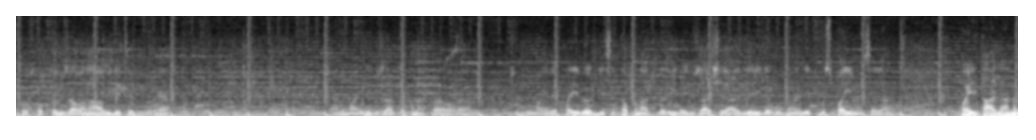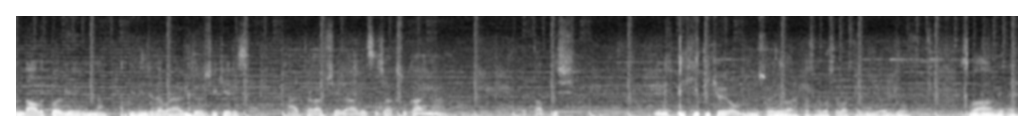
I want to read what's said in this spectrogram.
Otostop'ta bizi alan abi getirdi buraya. Chiang Mai'de güzel tapınaklar var abi. Chiang Mai ve Pai bölgesi tapınaklarıyla, güzel şelaleleriyle buradan hedefimiz Pai mesela. Pai Tayland'ın dağlık bölgelerinden. Gidince de bayağı video çekeriz. Her taraf şelale, sıcak su kaynağı. Tatlış minik bir hippie köy olduğunu söylüyorlar kasabası. Bakalım göreceğiz. Bu abiler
